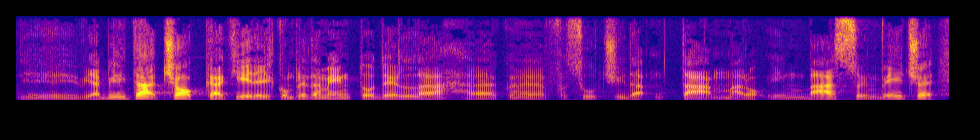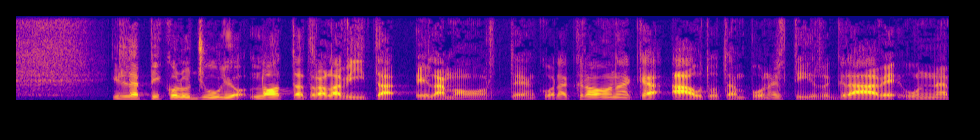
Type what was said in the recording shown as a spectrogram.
Eh, viabilità, Ciocca chiede il completamento della eh, Succida Tammaro. In basso invece il piccolo Giulio lotta tra la vita e la morte. Ancora cronaca, auto tampone il tir, grave un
